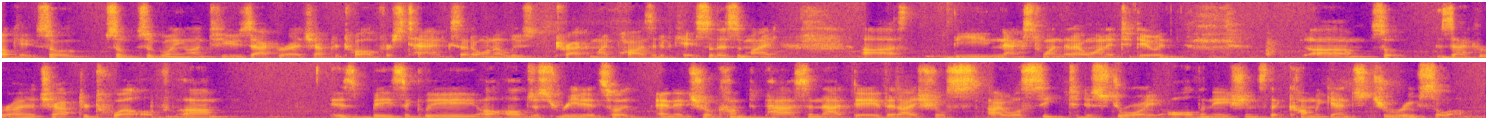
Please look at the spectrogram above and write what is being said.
okay. So so so going on to Zechariah chapter twelve, verse ten, because I don't want to lose track of my positive case. So this is my uh, the next one that I wanted to do, and um, so Zechariah chapter 12 um, is basically I'll, I'll, just read it. So and it shall come to pass in that day that I shall I will seek to destroy all the nations that come against Jerusalem.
